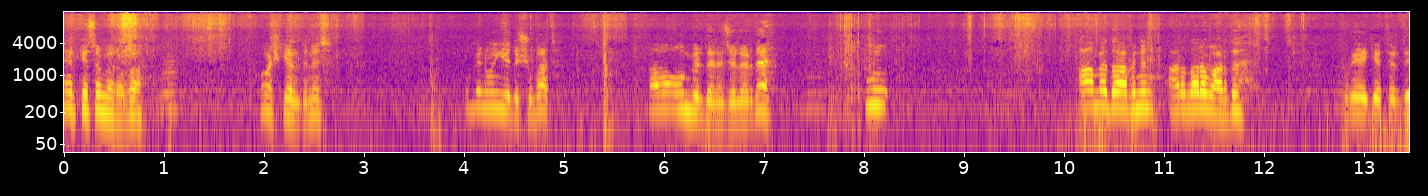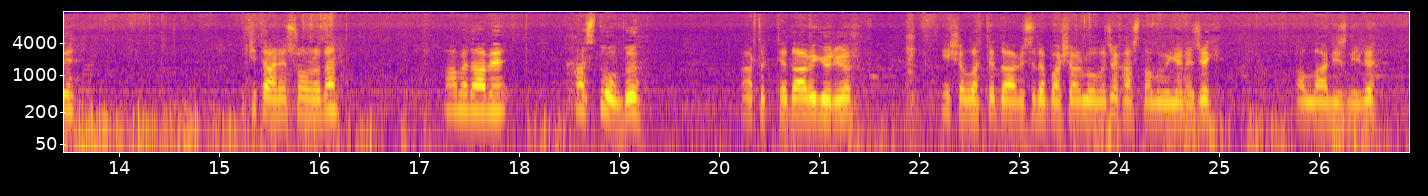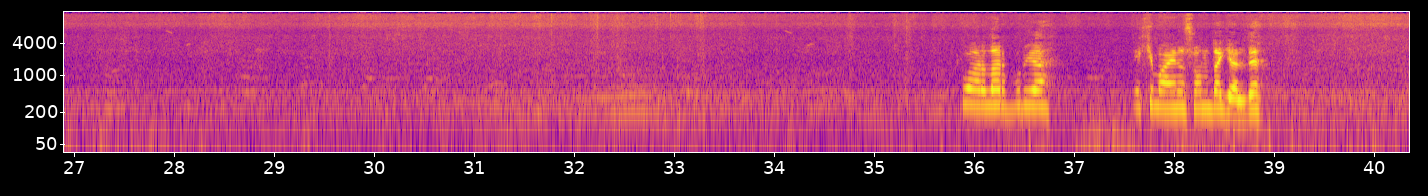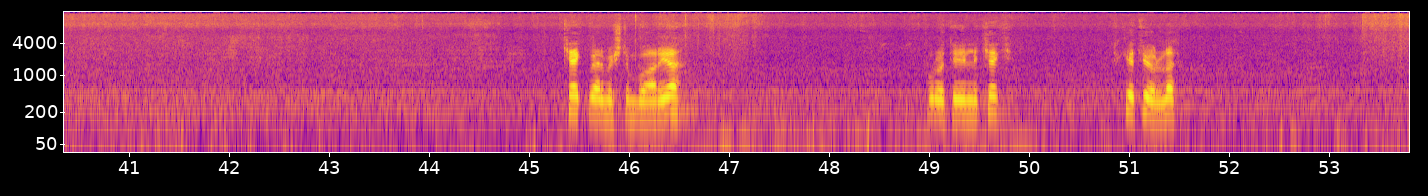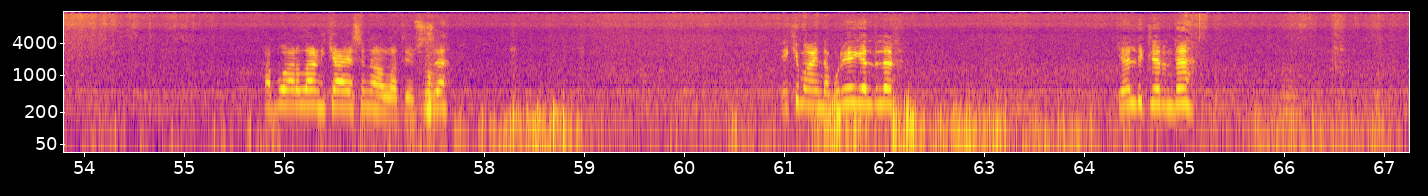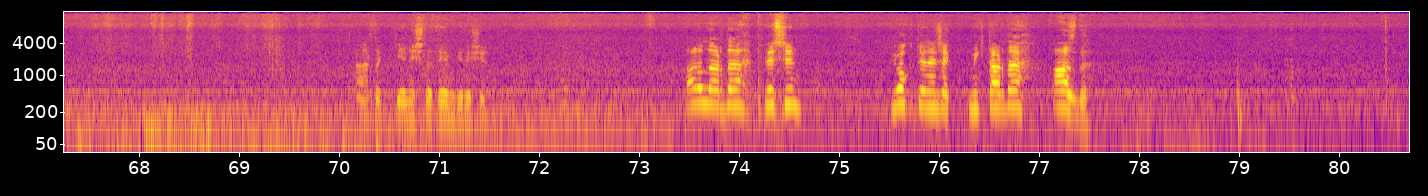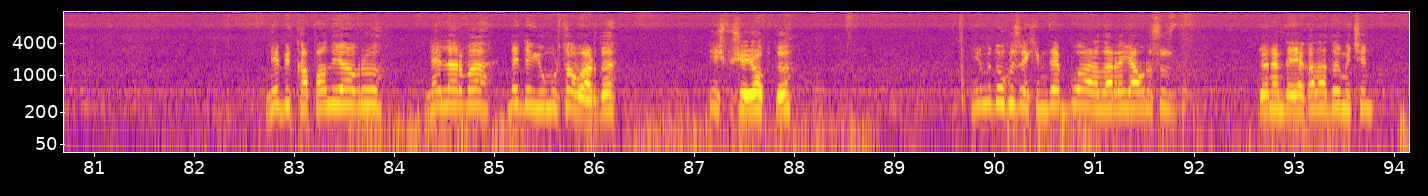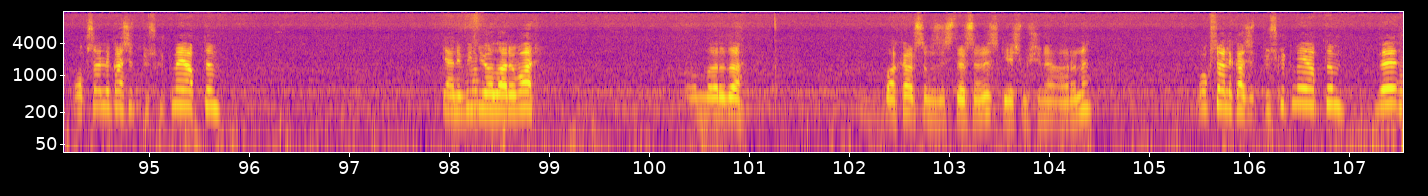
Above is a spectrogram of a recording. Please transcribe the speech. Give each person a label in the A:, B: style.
A: Herkese merhaba. Hoş geldiniz. Bugün 17 Şubat. Hava 11 derecelerde. Bu Ahmet abinin arıları vardı. Buraya getirdi. İki tane sonradan. Ahmet abi hasta oldu. Artık tedavi görüyor. İnşallah tedavisi de başarılı olacak. Hastalığı yenecek. Allah'ın izniyle. Bu aralar buraya Ekim ayının sonunda geldi. Kek vermiştim bu araya. Proteinli kek tüketiyorlar. Ha, bu araların hikayesini anlatayım size. Ekim ayında buraya geldiler. Geldiklerinde artık genişleteyim girişi. Arılarda besin yok denecek miktarda azdı. Ne bir kapalı yavru, ne larva, ne de yumurta vardı. Hiçbir şey yoktu. 29 Ekim'de bu araları yavrusuz dönemde yakaladığım için oksalik asit püskürtme yaptım. Yani videoları var. Onları da bakarsınız isterseniz geçmişine arının. Oksalik asit püskürtme yaptım ve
